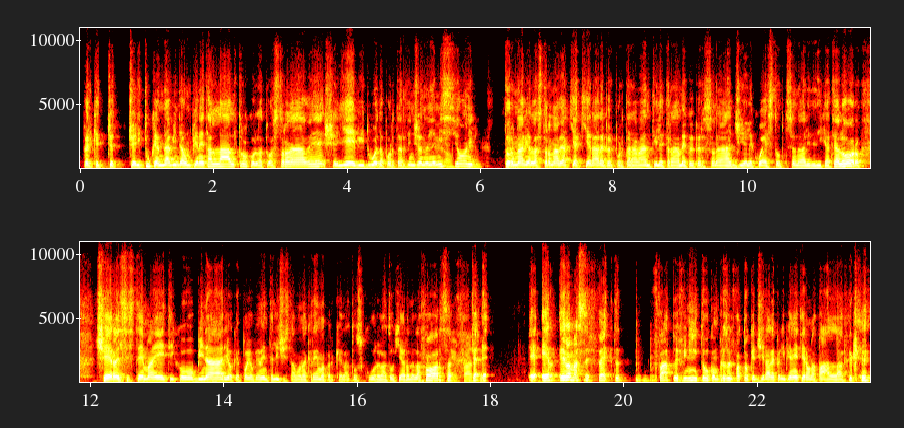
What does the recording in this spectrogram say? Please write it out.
perché c'eri tu che andavi da un pianeta all'altro con la tua astronave, sceglievi due da portarti in giro nelle missioni, sì. tornavi all'astronave a chiacchierare per portare avanti le trame con i personaggi e le quest opzionali dedicate a loro. C'era il sistema etico binario, che poi ovviamente lì ci stava una crema perché lato scuro e lato chiaro della forza. Infatti. Cioè, era Mass Effect fatto e finito, compreso il fatto che girare per i pianeti era una palla perché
